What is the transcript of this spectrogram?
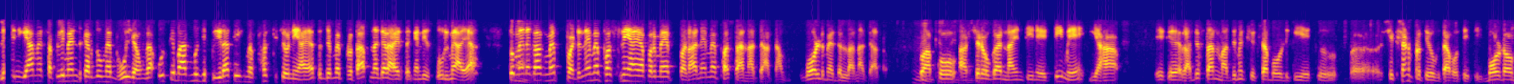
लेकिन या मैं सप्लीमेंट कर दूँ मैं भूल जाऊँगा। उसके बाद मुझे पीड़ा थी कि मैं फ़र्स्ट क्यों नहीं आया तो जब मैं Pratap Nagar higher secondary school में आया तो मैंने कहा मैं पढ़ने में फ़र्स्ट नहीं आया पर मैं पढ़ाने में फ़र्स्ट आना चाहता हूँ गोल्ड मेडल लाना चाहता हूँ। तो आपको आश्चर्य होगा 1980 में यहाँ एक राजस्थान माध्यमिक शिक्षा बोर्ड की एक शिक्षण प्रतियोगिता होती थी बोर्ड ऑफ़।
